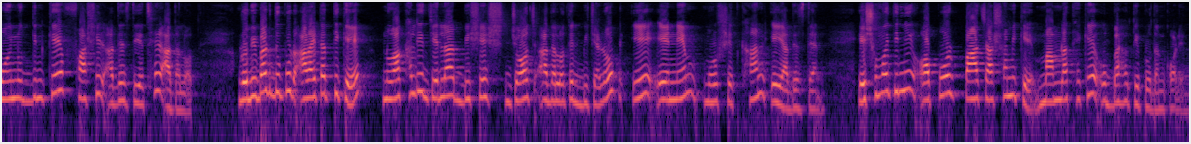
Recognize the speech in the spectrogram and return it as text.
মঈনুদ্দিনকে ফাঁসির আদেশ দিয়েছে আদালত। রবিবার দুপুর আড়াইটার দিকে নোয়াখালী জেলা বিশেষ জজ আদালতের বিচারক A N M Morshed Khan এই আদেশ দেন। এ সময় তিনি অপর পাঁচ আসামিকে মামলা থেকে অব্যাহতি প্রদান করেন।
